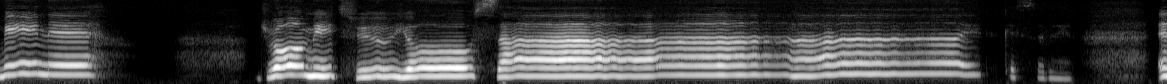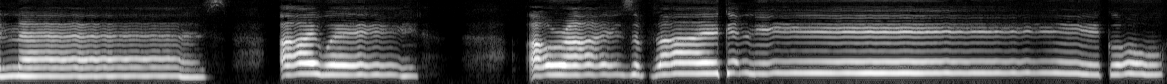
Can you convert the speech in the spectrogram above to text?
Me near. Draw me to your side. And as I wait, I'll rise up like an eagle,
